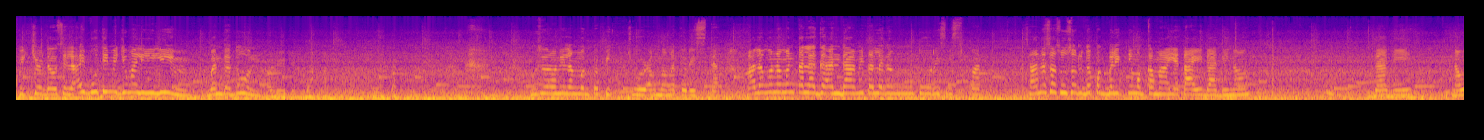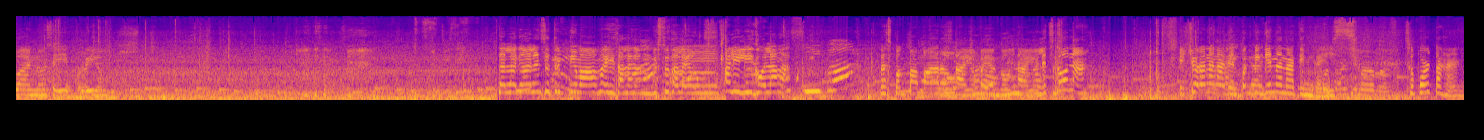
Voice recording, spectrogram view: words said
Picture daw sila. Ay, buti medyo malilim. Banda dun. Malilim ba? Gusto raw nilang magpa-picture ang mga turista. Kala mo naman talaga, ang dami talagang tourist spot. Sana sa susunod na pagbalik niyo magkamaya tayo, Daddy, no? Daddy, nawa ano sa April. talaga lang sa trip ni Mama, eh. talagang gusto talagang kaliligo lang. Ligo? Tapos pagpapaaraw tayo, kaya go tayo. Let's go na! Picture na natin, pagbigyan na natin guys. Suportahan.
